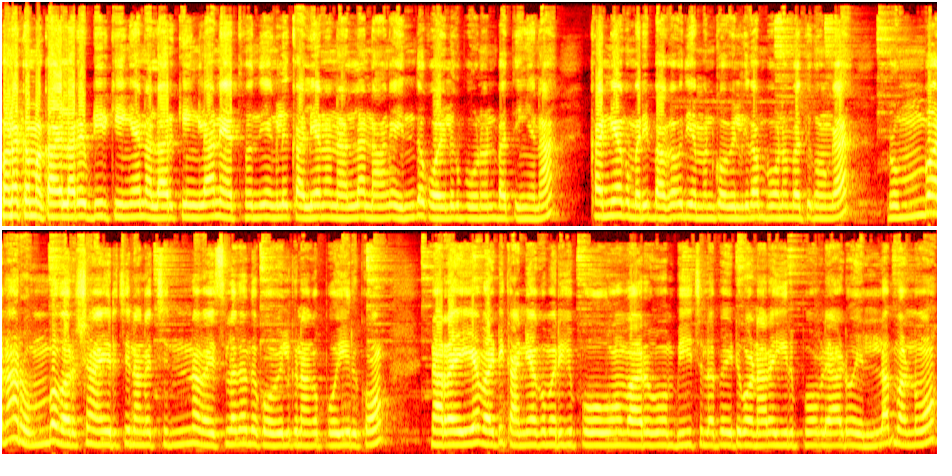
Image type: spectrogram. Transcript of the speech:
வணக்கம் அக்கா எல்லோரும் எப்படி இருக்கீங்க? நல்லா இருக்கீங்களா? நேற்று வந்து எங்களுக்கு கல்யாணம் நல்லா நாங்கள் எந்த கோயிலுக்கு போகணுன்னு பார்த்தீங்கன்னா கன்னியாகுமரி பகவதி அம்மன் கோவிலுக்கு தான் போனோம் பார்த்துக்கோங்க ரொம்பனா ரொம்ப வருஷம் ஆயிடுச்சு நாங்கள் சின்ன வயசில் தான் அந்த கோவிலுக்கு நாங்கள் போயிருக்கோம். நிறைய வாட்டி கன்னியாகுமரிக்கு போவோம் வருவோம் பீச்சில் போயிட்டு கொஞ்ச இருப்போம் விளையாடுவோம் எல்லாம் பண்ணுவோம்.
